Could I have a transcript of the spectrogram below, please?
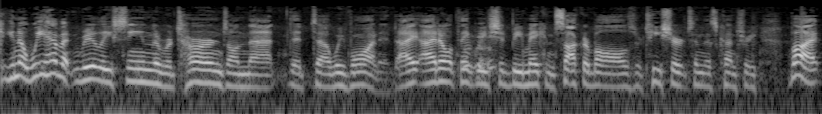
you know, we haven't really seen the returns on that that uh, we've wanted. I, I don't think we should be making soccer balls or T-shirts in this country, but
